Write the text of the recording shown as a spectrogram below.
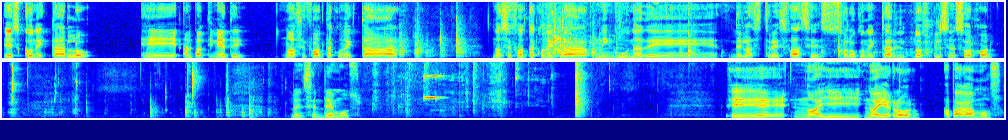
es conectarlo eh, al patinete. No hace falta conectar no hace falta conectar ninguna de, las tres fases, solo conectar el, sensor Hall. Lo encendemos. Eh, no, hay, no hay error, apagamos.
